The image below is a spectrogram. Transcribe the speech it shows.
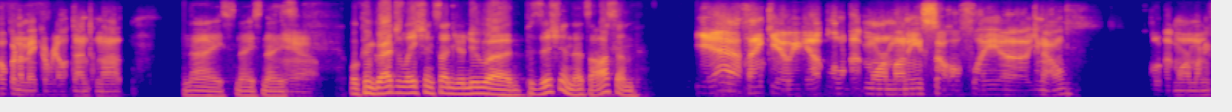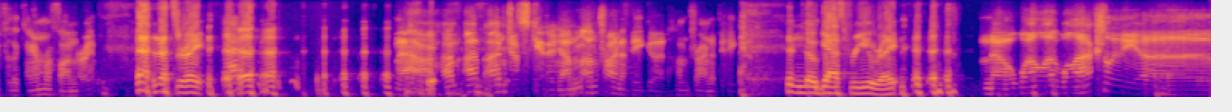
hoping to make a real dent in that. nice, nice, nice. Yeah. Well, congratulations on your new uh, position. That's awesome. Yeah, thank you. Yep, a little bit more money, so hopefully, uh, you know, a little bit more money for the camera fund, right? That's right. Nah, I'm, I'm, I'm just kidding. I'm, I'm trying to be good. I'm trying to be good. no gas for you, right? No, well, uh, well, actually, uh,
